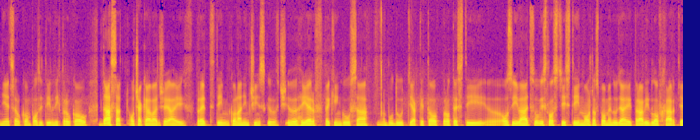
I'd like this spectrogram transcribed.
niecelkom pozitívnych prvkov. Dá sa očakávať, že aj pred tým konaním čínskych hier v Pekingu sa budú takéto protesty ozývať. V súvislosti s tým možno spomenúť aj pravidlo v charte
